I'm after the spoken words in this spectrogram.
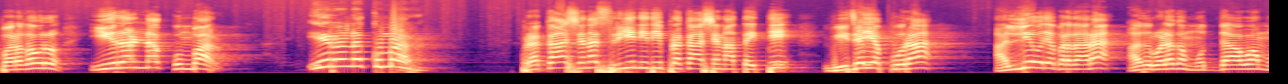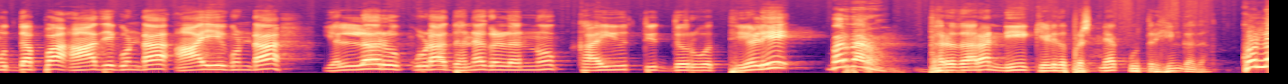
ಬರೆದವರು ಈರಣ್ಣ ಕುಂಬಾರ್. ಈರಣ್ಣ ಕುಂಬಾರ್. ಪ್ರಕಾಶನ ಶ್ರೀನಿಧಿ ಪ್ರಕಾಶನ ಅಂತೈತಿ ವಿಜಯಪುರ ಅಲ್ಲಿಯವರೇ ಬರದಾರ? ಅದರೊಳಗೆ ಮುದ್ದಾವ ಮುದ್ದಪ್ಪ ಆದಿಗುಂಡ ಆಯಿಗುಂಡ ಎಲ್ಲರೂ ಕೂಡ ದನಗಳನ್ನು ಕಾಯುತ್ತಿದ್ದರು ಅಂತೇಳಿ ಬರ್ದಾರ. ಬರ್ದಾರ. ನೀ ಕೇಳಿದ ಪ್ರಶ್ನೆ ಕೂತ್ರಿ ಹಿಂಗದ. ಕುಲ್ಲ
